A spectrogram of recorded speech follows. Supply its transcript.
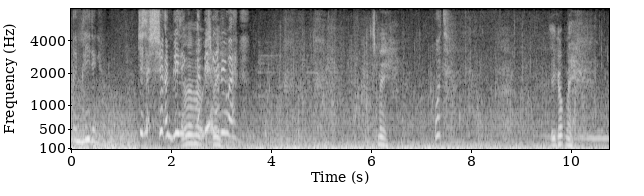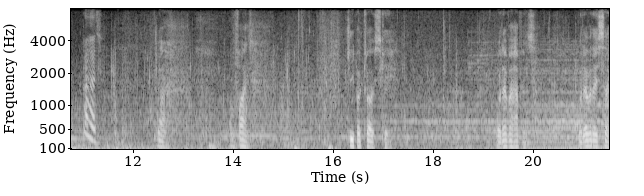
I'm bleeding. Jesus shit, I'm bleeding. No, no, no, I'm bleeding me. everywhere. It's me. What? You got me. Bad. No. I'm fine. Keep her close, Kee. Whatever happens, whatever they say,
